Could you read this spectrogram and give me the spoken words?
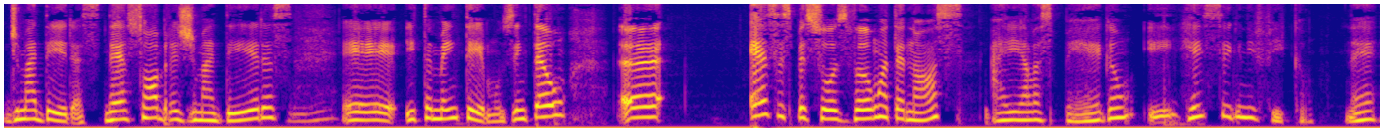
de madeiras, né? Sobras de madeiras. Uhum. É, e também temos. Então, uh, essas pessoas vão até nós, aí elas pegam e ressignificam. Né?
